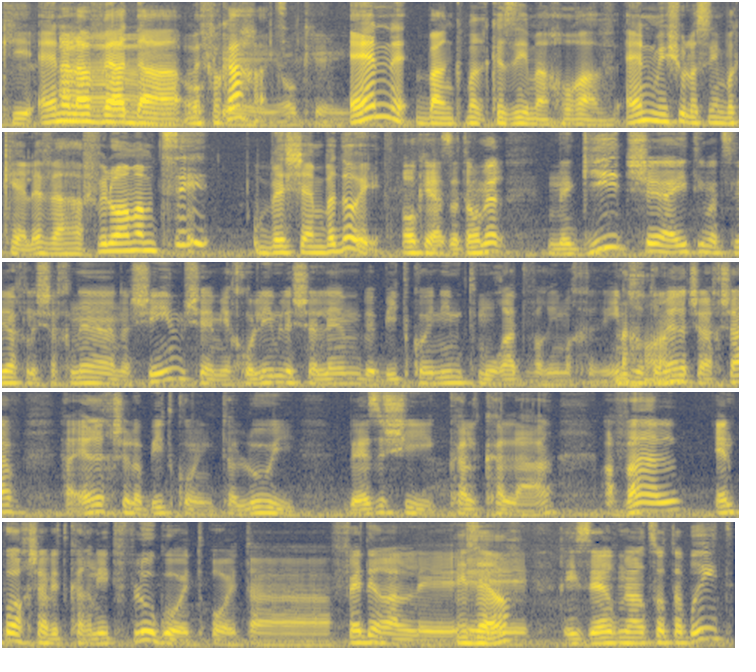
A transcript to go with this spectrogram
כי אין עליו אה, ועדה אוקיי, מפקחת. אוקיי. אין בנק מרכזי מאחוריו, אין מישהו לשים בכלא, ואפילו הממציא בשם בדוי. אוקיי, okay, אז אתה אומר, נגיד שהייתי מצליח לשכנע אנשים שהם יכולים לשלם בביטקוינים תמורת דברים אחרים. נכון. זאת אומרת שעכשיו הערך של הביטקוין תלוי באיזושהי כלכלה, אבל אין פה עכשיו את קרנית פלוג או את, או את הפדרל ריזרב מארצות הברית,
